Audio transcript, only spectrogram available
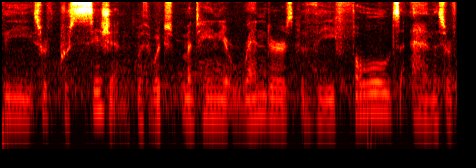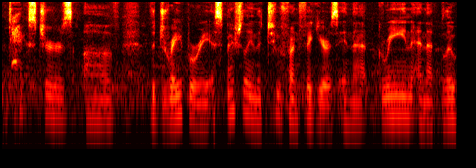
the sort of precision with which Mantegna renders the folds and the sort of textures of the drapery, especially in the two front figures, in that green and that blue,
